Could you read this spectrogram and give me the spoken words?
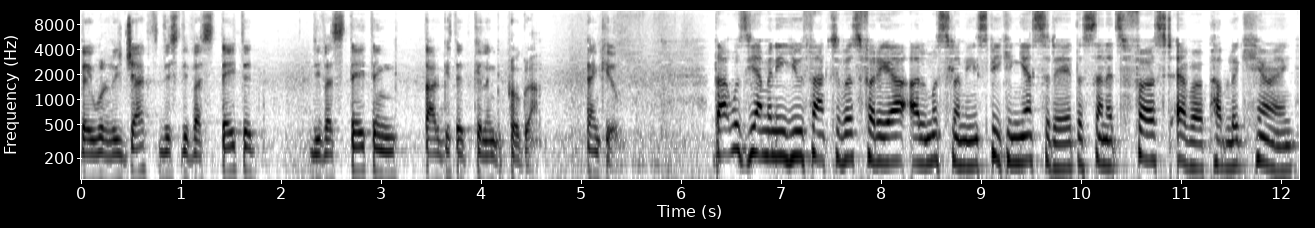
they will reject this devastated, devastating targeted killing program. Thank you. That was Yemeni youth activist Farea al-Muslimi speaking yesterday at the Senate's first ever public hearing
